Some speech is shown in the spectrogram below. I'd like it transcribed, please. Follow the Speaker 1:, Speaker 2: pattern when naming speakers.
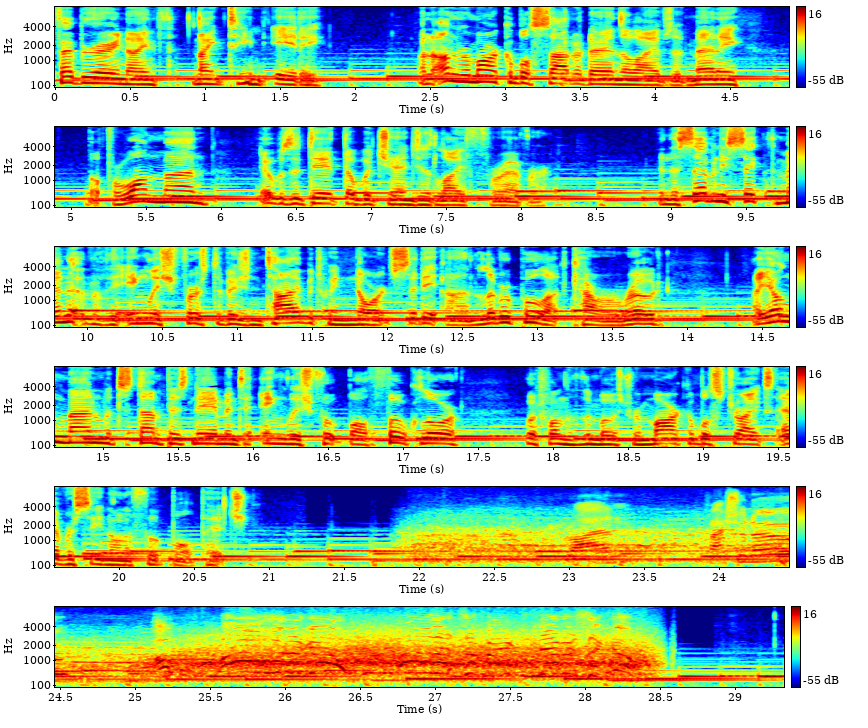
Speaker 1: February 9th, 1980. An unremarkable Saturday in the lives of many, but for one man, it was a date that would change his life forever. In the 76th minute of the English First Division tie between Norwich City and Liverpool at Carrow Road, a young man would stamp his name into English football folklore with one of the most remarkable strikes ever seen on a football pitch.
Speaker 2: Ryan, Fashanu. Oh, oh, what a goal! Oh,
